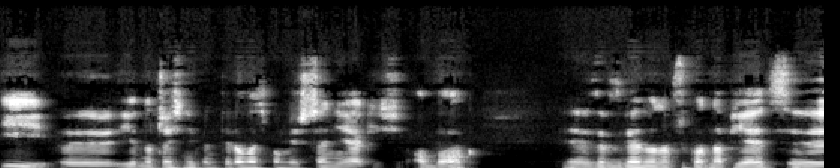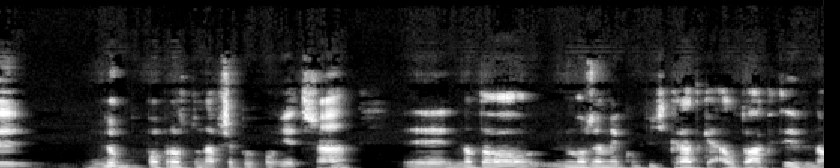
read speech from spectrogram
i y, jednocześnie wentylować pomieszczenie jakieś obok, y, ze względu na przykład na piec lub po prostu na przepływ powietrza, no to możemy kupić kratkę autoaktywną.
